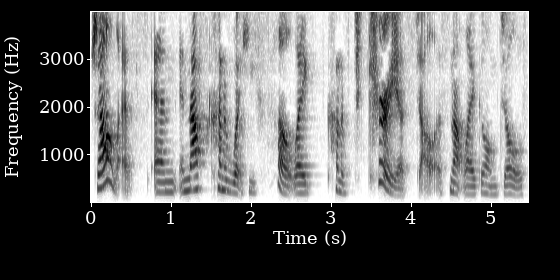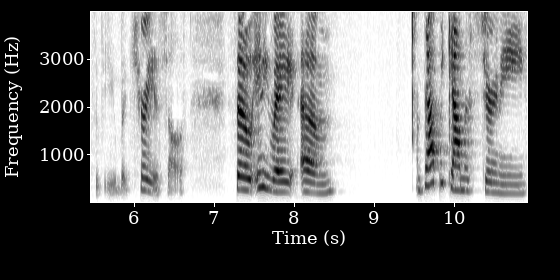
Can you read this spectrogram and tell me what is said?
jealous. And, and that's kind of what he felt like, kind of curious jealous, not like, oh, I'm jealous of you, but curious jealous. So, anyway, um, that began this journey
